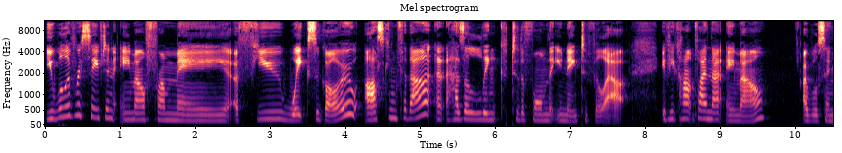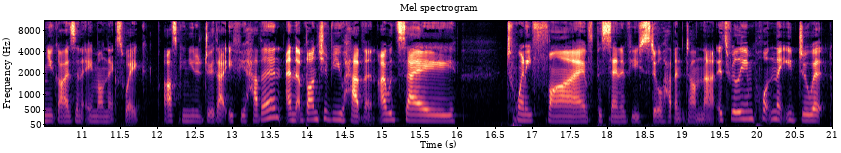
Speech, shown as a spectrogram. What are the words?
You will have received an email from me a few weeks ago asking for that, and it has a link to the form that you need to fill out. If you can't find that email, I will send you guys an email next week asking you to do that if you haven't. And a bunch of you haven't. I would say 25% of you still haven't done that. It's really important that you do it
